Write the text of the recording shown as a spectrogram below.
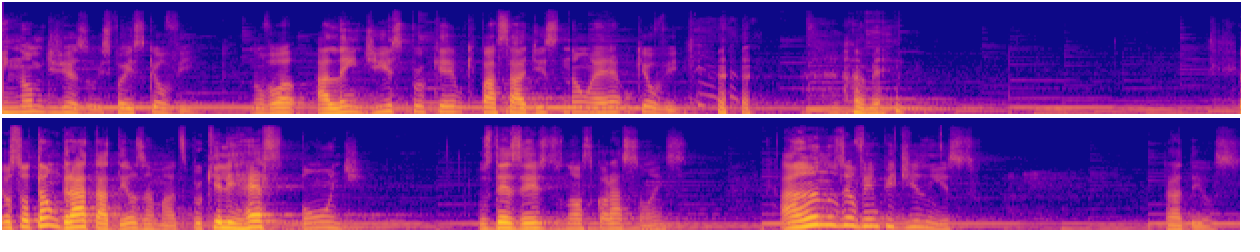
Em nome de Jesus, foi isso que eu vi. Não vou além disso, porque o que passar disso não é o que eu vi. Amém. Eu sou tão grato a Deus, amados, porque Ele responde os desejos dos nossos corações. Há anos eu venho pedindo isso para Deus.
